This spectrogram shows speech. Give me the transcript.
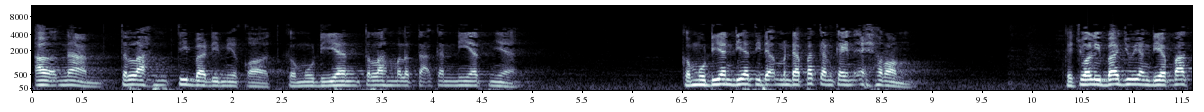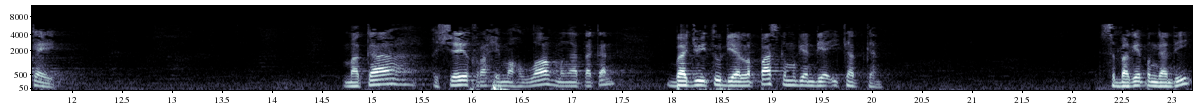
al-nam, telah tiba di miqat, kemudian telah meletakkan niatnya. Kemudian dia tidak mendapatkan kain ihram kecuali baju yang dia pakai. Maka Syekh rahimahullah mengatakan Baju itu dia lepas kemudian dia ikatkan. Sebagai pengganti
